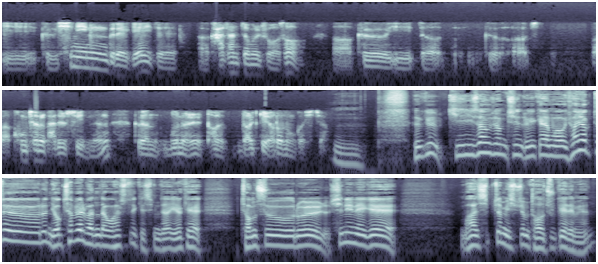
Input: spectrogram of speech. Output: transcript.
이, 그, 신인들에게 이제, 어, 가산점을 주어서, 어, 그, 이, 저, 그, 어, 어, 공천을 받을 수 있는 그런 문을 더 넓게 열어놓은 것이죠. 음. 그 기성 정치인 그러니까 뭐 현역들은 역차별 받는다고 할 수도 있겠습니다. 이렇게 점수를 신인에게 뭐 한 10점, 20점 더 주게 되면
